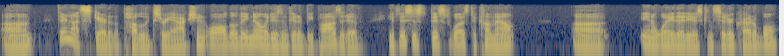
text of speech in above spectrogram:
Um, they're not scared of the public's reaction, although they know it isn't going to be positive. If this is this was to come out uh, in a way that is considered credible,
